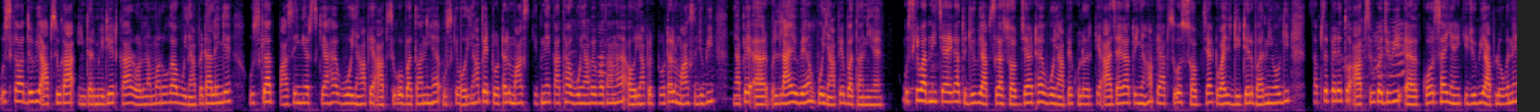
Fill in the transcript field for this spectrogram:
उसके बाद जो भी आपसे का इंटरमीडिएट का रोल नंबर होगा, वो यहाँ पे डालेंगे। उसके बाद पासिंग ईयर्स क्या है, वो यहाँ पे आपसे को बतानी है। उसके और यहाँ पे टोटल मार्क्स कितने का था, वो यहाँ पे बताना है। और यहाँ पे टोटल मार्क्स जो भी यहाँ पे लाए हुए हैं, वो यहाँ पे बतानी है। उसके बाद नीचे आएगा तो जो भी आपका सब्जेक्ट है, वो यहाँ पे खुल करके आ जाएगा। तो यहाँ पे आप सबको सब्जेक्ट वाइज डिटेल भरनी होगी। सबसे पहले तो आप सबका जो भी कोर्स है, यानी कि जो भी आप लोगों ने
